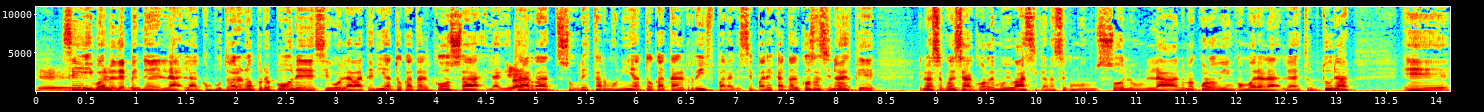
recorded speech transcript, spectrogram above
Eh, sí, bueno, depende, la, la, computadora no propone decir, bueno, la batería toca tal cosa, la guitarra sobre esta armonía toca tal riff para que se parezca a tal cosa, sino es que era una secuencia de acordes muy básica, no sé, como un sol, un la, no me acuerdo bien cómo era la, la estructura. Eh,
